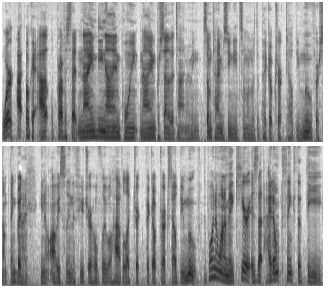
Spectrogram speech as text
work. I, okay, I'll preface that 99.9% of the time. I mean, sometimes you need someone with a pickup truck to help you move or something, but Right. you know, obviously in the future, hopefully we'll have electric pickup trucks to help you move. The point I want to make here is that I don't think that the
